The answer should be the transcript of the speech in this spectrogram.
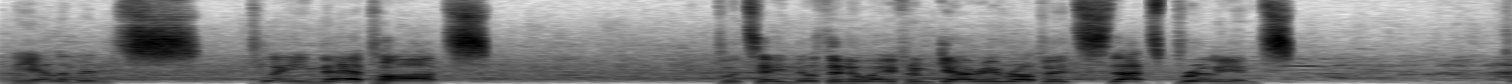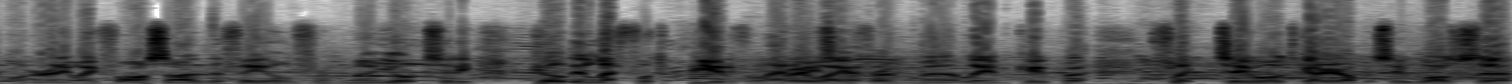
And the elements playing their parts, but take nothing away from Gary Roberts. That's brilliant. Corner anyway, far side of the field from uh, York City. Curled in left foot, beautiful header away from uh, Liam Cooper. Flicked towards Gary Roberts, who was uh,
